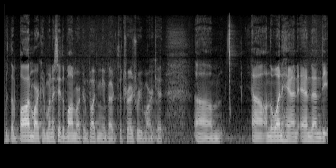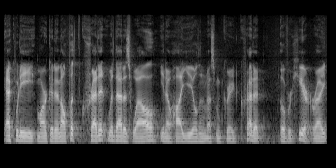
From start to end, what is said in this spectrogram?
the bond market. When I say the bond market, I'm talking about the treasury market. Um, uh, on the one hand, and then the equity market, and I'll put credit with that as well, you know, high yield investment grade credit over here, right?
